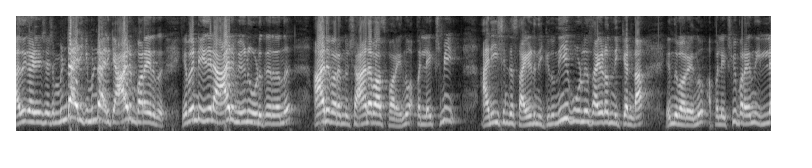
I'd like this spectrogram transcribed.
അത് കഴിഞ്ഞ ശേഷം മിണ്ടായിരിക്കും മിണ്ടായിരിക്കും ആരും പറയരുത്. ഇവന്റെ ഇതിൽ ആരും വീണ് കൊടുക്കരുതെന്ന് ആര് പറയുന്നു? ഷാനവാസ് പറയുന്നു. അപ്പോൾ ലക്ഷ്മി അനീഷിന്റെ സൈഡ് നിൽക്കുന്നു നീ കൂടുതൽ സൈഡൊന്നും നിൽക്കണ്ട എന്ന് പറയുന്നു. അപ്പോൾ ലക്ഷ്മി പറയുന്നു ഇല്ല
